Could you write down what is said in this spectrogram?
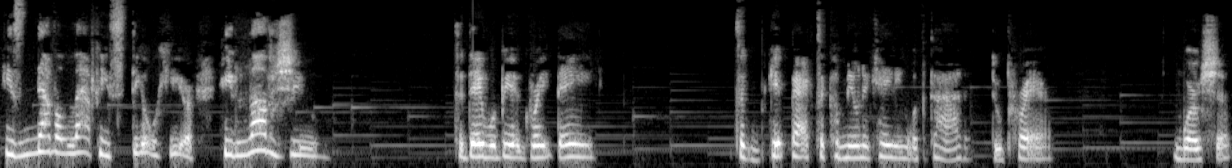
He's never left. He's still here. He loves you. Today will be a great day to get back to communicating with God through prayer, worship.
